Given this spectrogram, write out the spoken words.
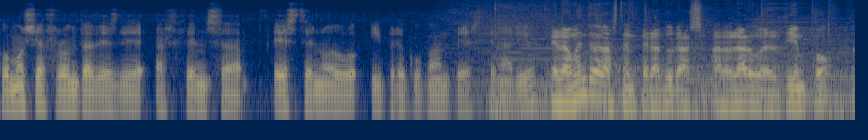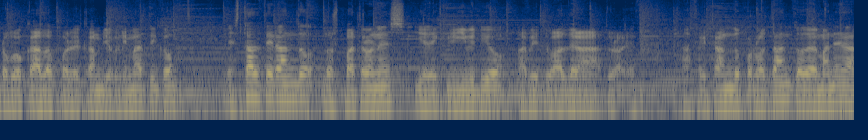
¿Cómo se afronta desde Ascensa este nuevo y preocupante escenario? El aumento de las temperaturas a lo largo del tiempo, provocado por el cambio climático, está alterando los patrones y el equilibrio habitual de la naturaleza, afectando por lo tanto de manera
